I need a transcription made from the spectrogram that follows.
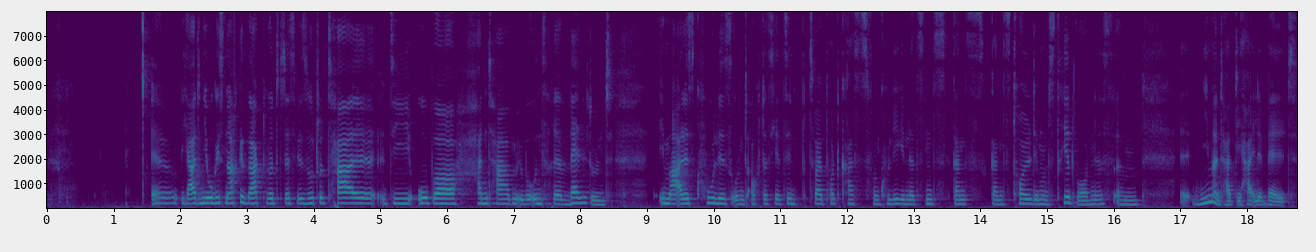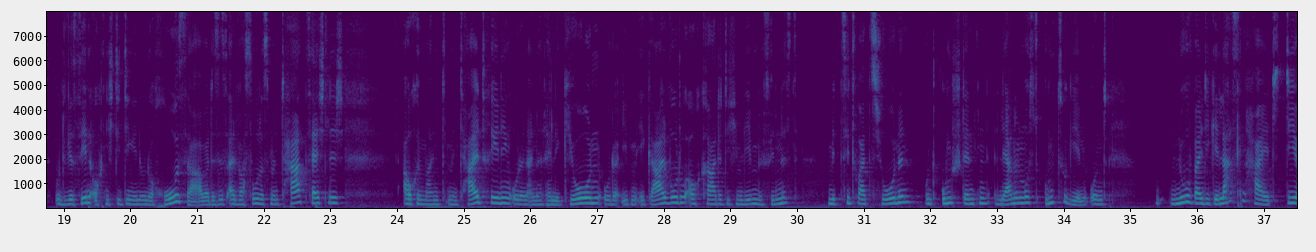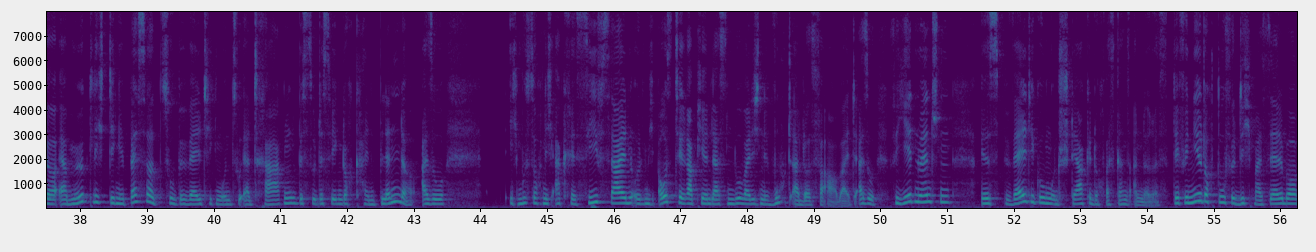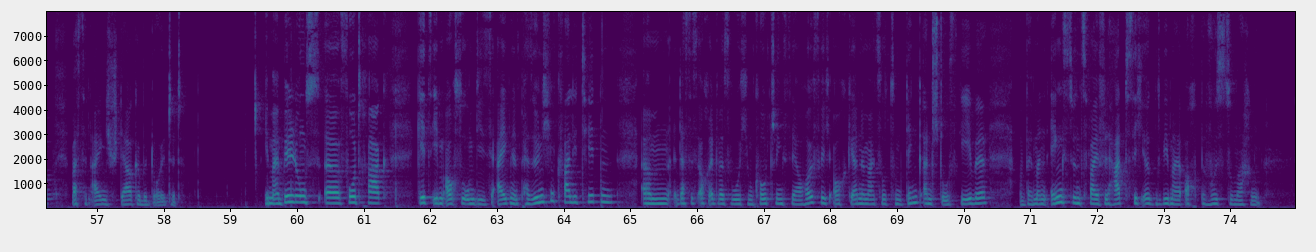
äh, ja, den Yogis nachgesagt wird, dass wir so total die Oberhand haben über unsere Welt und immer alles cool ist und auch das jetzt in zwei Podcasts von Kolleginnen letztens ganz, ganz toll demonstriert worden ist. Ähm, äh, niemand hat die heile Welt und wir sehen auch nicht die Dinge nur noch rosa, aber das ist einfach so, dass man tatsächlich auch im Mentaltraining oder in einer Religion oder eben egal, wo du auch gerade dich im Leben befindest, mit Situationen und Umständen lernen musst, umzugehen und nur weil die Gelassenheit dir ermöglicht, Dinge besser zu bewältigen und zu ertragen, bist du deswegen doch kein Blender. Also ich muss doch nicht aggressiv sein und mich austherapieren lassen, nur weil ich eine Wut anders verarbeite. Also für jeden Menschen ist Bewältigung und Stärke doch was ganz anderes. Definier doch du für dich mal selber, was denn eigentlich Stärke bedeutet. In meinem Bildungsvortrag geht es eben auch so um diese eigenen persönlichen Qualitäten. Ähm, das ist auch etwas, wo ich im Coaching sehr häufig auch gerne mal so zum Denkanstoß gebe, wenn man Ängste und Zweifel hat, sich irgendwie mal auch bewusst zu machen.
